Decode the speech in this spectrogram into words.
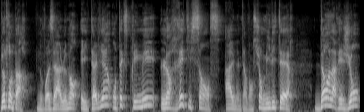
D'autre part, nos voisins allemands et italiens ont exprimé leur réticence à une intervention militaire dans la région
